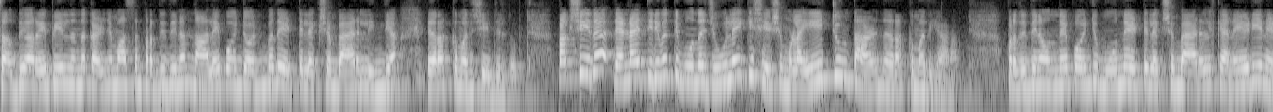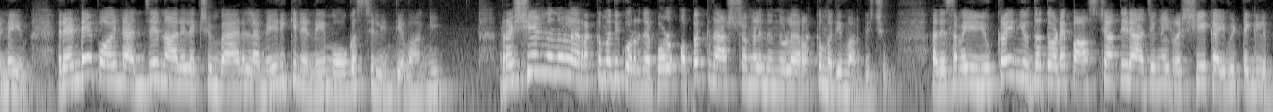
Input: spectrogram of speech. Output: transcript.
സൗദി അറേബ്യയിൽ നിന്ന് കഴിഞ്ഞ മാസം പ്രതിദിനം നാല് പോയിന്റ് ഒൻപത് എട്ട് ലക്ഷം ബാരൽ ഇന്ത്യ ഇറക്കുമതി ചെയ്തിരുന്നു. പക്ഷേ ഇത് രണ്ടായിരത്തി ഇരുപത്തി മൂന്ന് ജൂലൈക്ക് ശേഷമുള്ള ഏറ്റവും താഴ്ന്ന ഇറക്കുമതിയാണ്. പ്രതിദിനം ഒന്ന് പോയിന്റ് മൂന്ന് എട്ട് ലക്ഷം ബാരൽ കനേഡിയൻ എണ്ണയും രണ്ട് പോയിന്റ് അഞ്ച് നാല് ലക്ഷം ബാരൽ അമേരിക്കൻ എണ്ണയും ഓഗസ്റ്റിൽ ഇന്ത്യ വാങ്ങി. റഷ്യയിൽ നിന്നുള്ള ഇറക്കുമതി കുറഞ്ഞപ്പോൾ ഒപെക് രാഷ്ട്രങ്ങളിൽ നിന്നുള്ള ഇറക്കുമതി വർദ്ധിച്ചു. അതേസമയം യുക്രൈൻ യുദ്ധത്തോടെ പാശ്ചാത്യ രാജ്യങ്ങൾ റഷ്യയെ കൈവിട്ടെങ്കിലും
